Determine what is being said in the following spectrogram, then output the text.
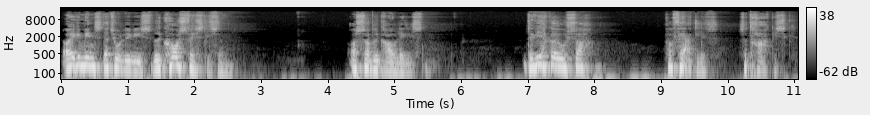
og ikke mindst naturligvis ved korsfæstelsen, og så ved gravlæggelsen. Det virker jo så forfærdeligt, så tragisk,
